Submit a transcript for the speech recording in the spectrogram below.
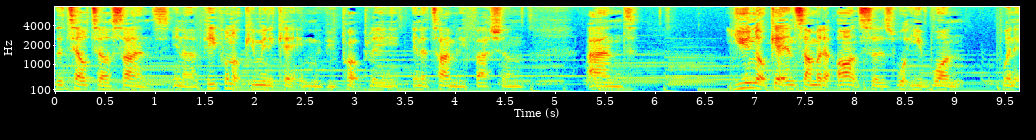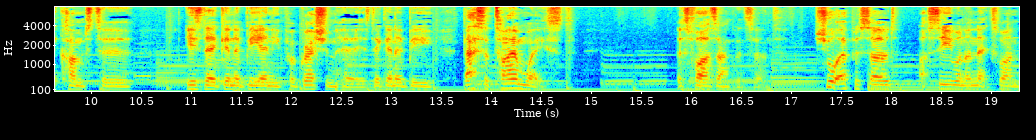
the telltale signs you know people not communicating with you properly in a timely fashion and you not getting some of the answers what you want when it comes to is there going to be any progression here? Is there going to be. That's a time waste, as far as I'm concerned. Short episode. I'll see you on the next one,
